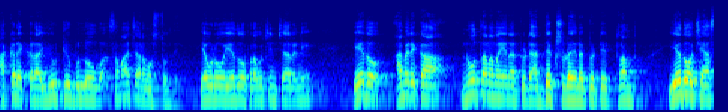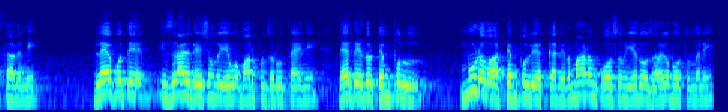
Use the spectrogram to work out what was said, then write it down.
అక్కడెక్కడ యూట్యూబ్లో సమాచారం వస్తుంది. ఎవరో ఏదో ప్రవచించారని ఏదో అమెరికా నూతనమైనటువంటి అధ్యక్షుడైనటువంటి ట్రంప్ ఏదో చేస్తాడని లేకపోతే ఇజ్రాయెల్ దేశంలో ఏవో మార్పులు జరుగుతాయని లేదా ఏదో టెంపుల్ మూడవ టెంపుల్ యొక్క నిర్మాణం కోసం ఏదో జరగబోతుందని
